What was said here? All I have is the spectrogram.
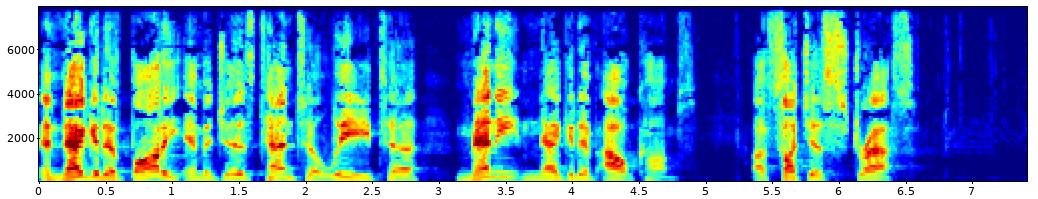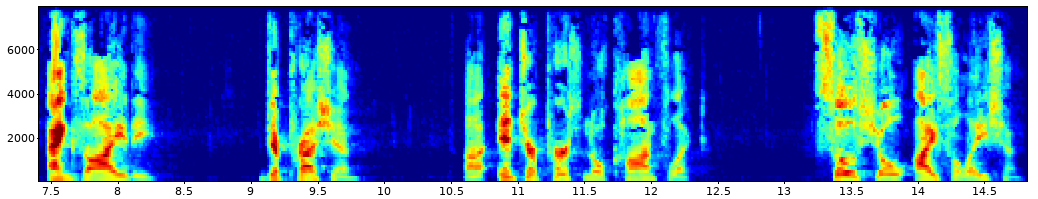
And negative body images tend to lead to many negative outcomes, uh, such as stress, anxiety, depression, uh, interpersonal conflict, social isolation,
